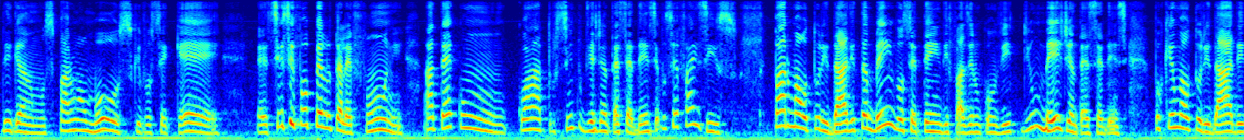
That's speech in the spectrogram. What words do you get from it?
digamos, para um almoço que você quer, é, se, se for pelo telefone, até com quatro, cinco dias de antecedência, você faz isso. Para uma autoridade, também você tem de fazer um convite de um mês de antecedência, porque uma autoridade,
